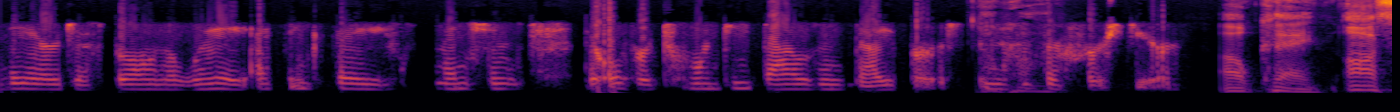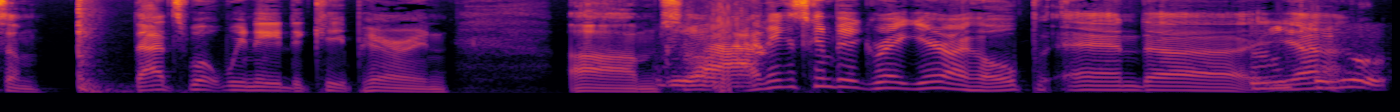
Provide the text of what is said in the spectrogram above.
they are just blown away. I think they mentioned there are over 20,000 diapers, and this is their first year. Okay, awesome. That's what we need to keep hearing. Um, so Yeah. I think it's going to be a great year. I hope, and uh, Me yeah, too.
